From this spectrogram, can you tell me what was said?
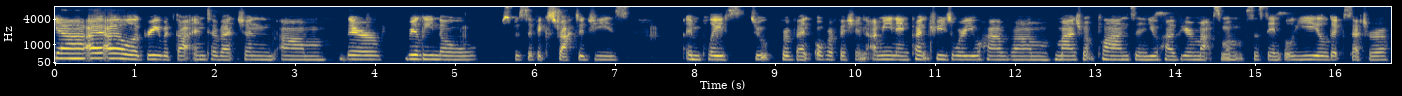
Yeah, I, I'll agree with that intervention. Um, there are really no specific strategies in place to prevent overfishing. I mean, in countries where you have um, management plans and you have your maximum sustainable yield, etc.,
